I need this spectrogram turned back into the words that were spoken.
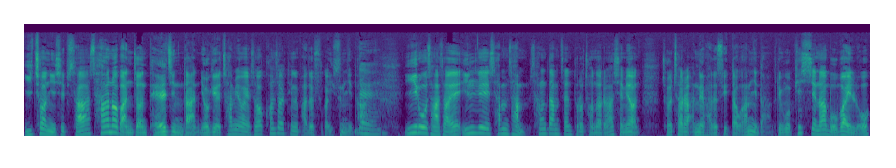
2024 산업안전 대진단 여기에 참여해서 컨설팅을 받을 수가 있습니다. 네. 1544에 1133 상담센터로 전화를 하시면 절차를 안내받을 수 있다고 합니다. 그리고 PC나 모바일로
